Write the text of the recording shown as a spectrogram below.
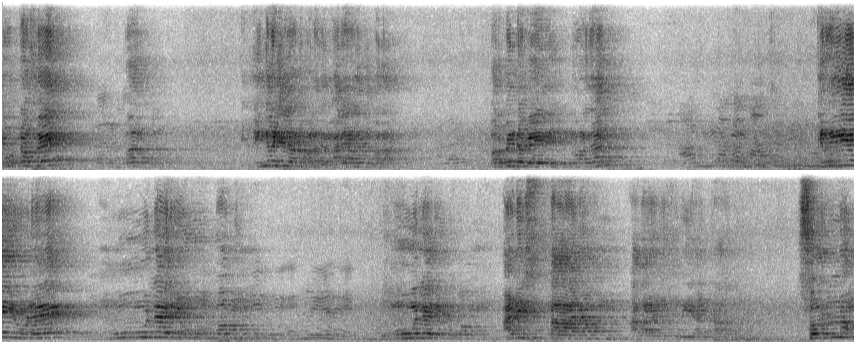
റൂട്ട് ഓഫ് എ ഇംഗ്ലീഷിലാണ് പറഞ്ഞത് മലയാളത്തിൽ പറ. വെർബിന്റെ പേര് എന്ന് പറഞ്ഞാൽ ക്രിയയുടെ മൂലരൂപം. മൂലരൂപം അടിസ്ഥാനം. അതാണ് ക്രിയാധാതു സ്വർണം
